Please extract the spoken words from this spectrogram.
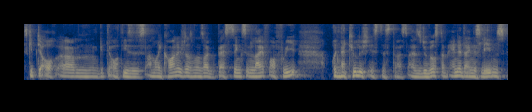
Es gibt ja auch, ähm, gibt ja auch dieses amerikanische, dass man sagt, best things in life are free. Und natürlich ist es das. Also du wirst am Ende deines Lebens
